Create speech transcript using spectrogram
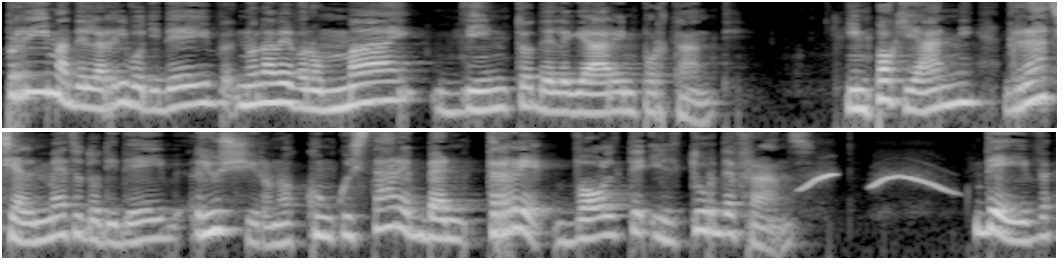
prima dell'arrivo di Dave non avevano mai vinto delle gare importanti. In pochi anni, grazie al metodo di Dave, riuscirono a conquistare ben tre volte il Tour de France. Dave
